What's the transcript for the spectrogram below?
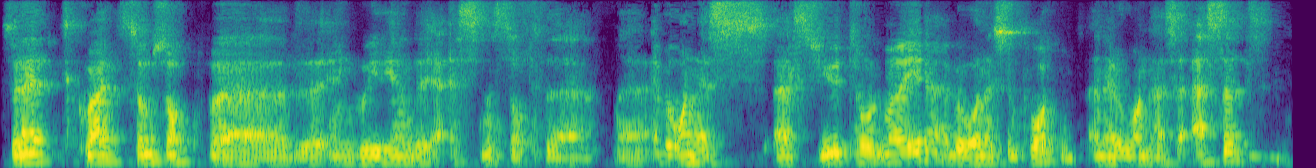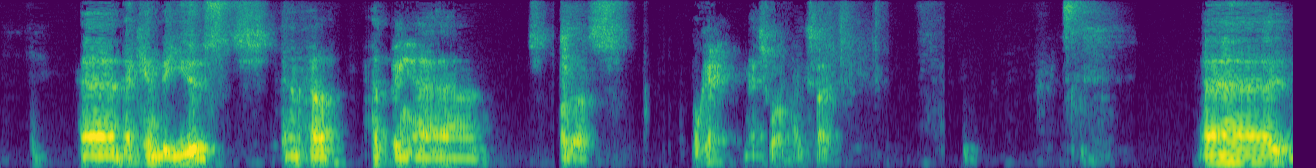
So that quite sums up uh, the ingredient, the essence of the, uh, everyone is, as you told Maria, everyone is important and everyone has an asset uh, that can be used in help, helping uh, others. Okay, next one, next slide. Uh,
